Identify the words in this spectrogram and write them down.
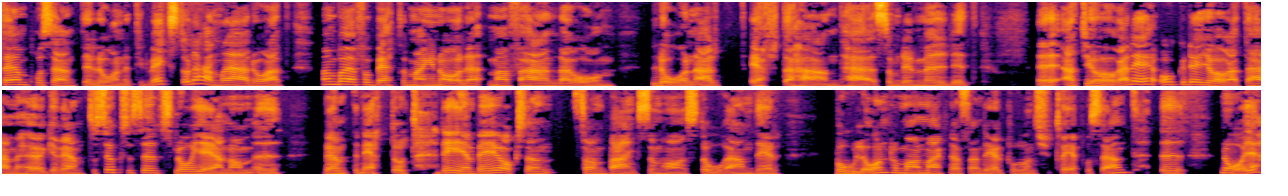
5 procent är lånetillväxt och det andra är då att man börjar få bättre marginaler. Man förhandlar om lån allt efterhand här som det är möjligt Eh, att göra det och det gör att det här med högre räntor successivt slår igenom i räntenettot. DNB är också en sån bank som har en stor andel bolån. De har en marknadsandel på runt 23 procent. I Norge,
